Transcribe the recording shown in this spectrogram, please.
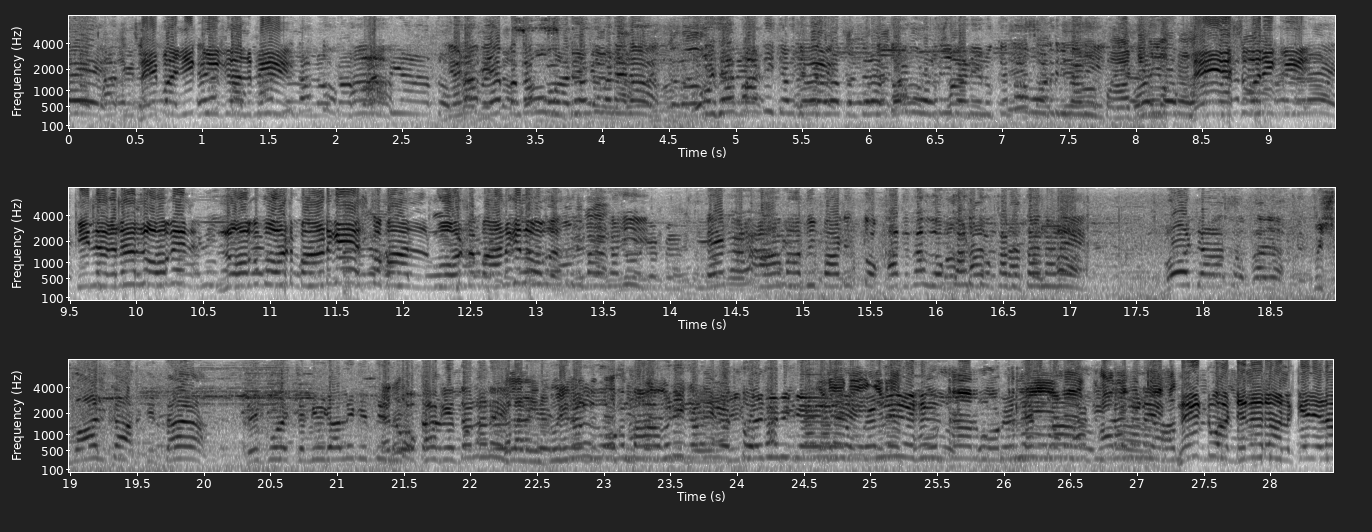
ਨਹੀਂ ਭਾਜੀ ਕੀ ਗੱਲ ਵੀ? ਜਿਹੜਾ ਇਹ ਬੰਦਾ ਵੋਟਰ ਨਹੀਂ ਬਣੇਗਾ ਕਿਸੇ ਪਾਰਟੀ ਚ ਜਾਏਗਾ ਕਿੱਥੋਂ ਵੋਟ ਨਹੀਂ ਨੂੰ ਕਿੱਥੋਂ ਵੋਟ ਨਹੀਂ ਨਹੀਂ ਇਸ ਵਾਰੀ ਕੀ ਕੀ ਲੱਗਦਾ ਲੋਕ ਲੋਕ ਵੋਟ ਪਾਣਗੇ ਇਸ ਤੋਂ ਬਾਅਦ? ਵੋਟ ਪਾਣਗੇ ਲੋਕ? ਇਹ ਆਮ ਆਦਮੀ ਪਾਰਟੀ ਧੋਖਾ ਦਿੱਤਾ ਲੋਕਾਂ ਨੂੰ ਧੋਖਾ ਦਿੱਤਾ ਇਹਨਾਂ ਨੇ। ਬਹੁਤ ਜ਼ਿਆਦਾ ਧੋਖਾ ਵਿਸ਼ਵਾਸ ਘਾਟ ਕੀਤਾ ਇਹ ਕੋਈ ਚੰਗੀ ਗੱਲ ਨਹੀਂ ਕੀਤੀ। ਧੋਖਾ ਕੀਤਾ ਇਹਨਾਂ ਨੇ। ਇਹਨਾਂ ਨੂੰ ਲੋਕ ਮਾਫ ਨਹੀਂ ਕਰਨਗੇ ਧੋਖਾ ਵੀ ਕਹਿੰਦੇ ਨਹੀਂ ਤੁਹਾਡੇ ਨਾਲ ਰਲ ਕੇ ਜਿਹੜਾ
